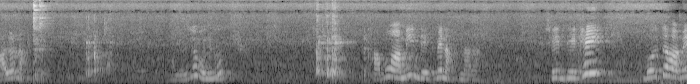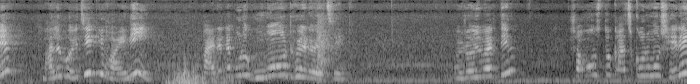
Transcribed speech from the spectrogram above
ভালো না। ভালো হয়েছে বন্ধু? খাব আমি, দেখবেন আপনারা। সেই দেখেই বলতে হবে, ভালো হয়েছে কি হয়নি? বাইরেটা পুরো গুমোট হয়ে রয়েছে। রবিবার দিন সমস্ত কাজকর্ম সেরে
